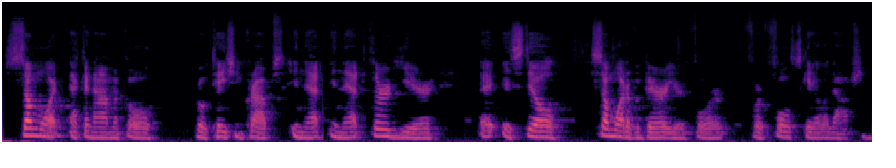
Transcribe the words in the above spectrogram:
somewhat economical rotation crops in that in that third year uh, is still somewhat of a barrier for for full scale adoption.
